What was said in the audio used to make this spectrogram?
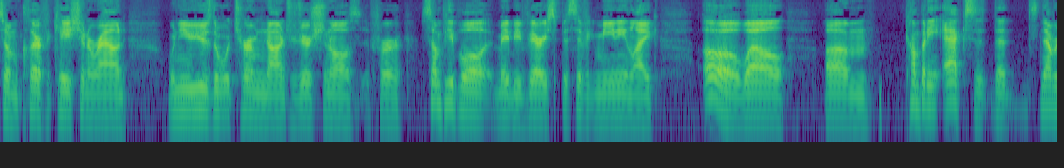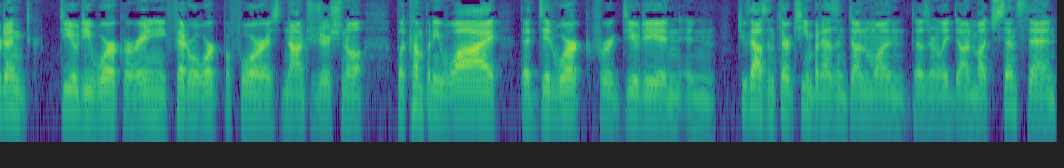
some clarification around when you use the term non-traditional for some people it may be very specific meaning like oh well um, company x that's never done dod work or any federal work before is non-traditional but company y that did work for dod in, in 2013 but hasn't done one doesn't really done much since then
